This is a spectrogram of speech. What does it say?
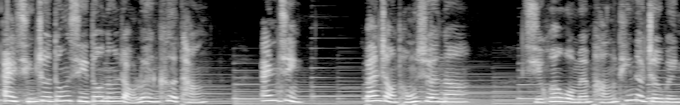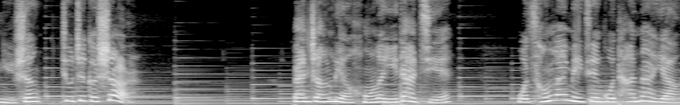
爱情这东西都能扰乱课堂。安静。班长同学呢？喜欢我们旁听的这位女生，就这个事儿。班长脸红了一大截。我从来没见过他那样。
